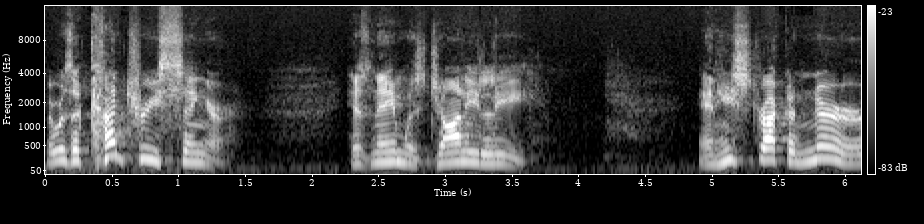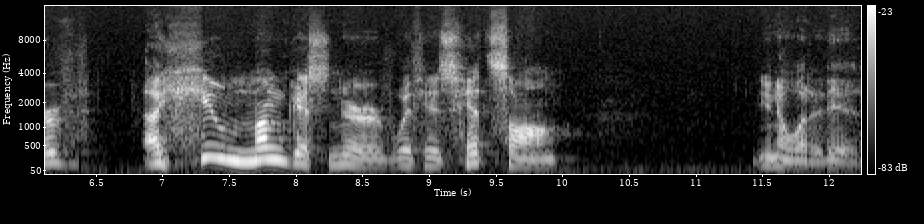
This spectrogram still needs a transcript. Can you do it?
there was a country singer his name was Johnny Lee. And he struck a nerve, a humongous nerve, with his hit song. You know what it is.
